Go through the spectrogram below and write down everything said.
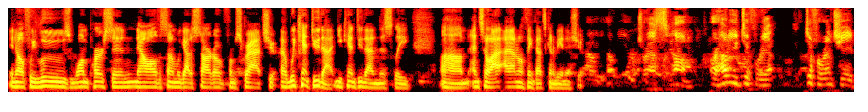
you know, if we lose one person, now all of a sudden we got to start over from scratch. Uh, we can't do that. You can't do that in this league. Um, and so I, I don't think that's going to be an issue. How do you address, um, or how do you differentiate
